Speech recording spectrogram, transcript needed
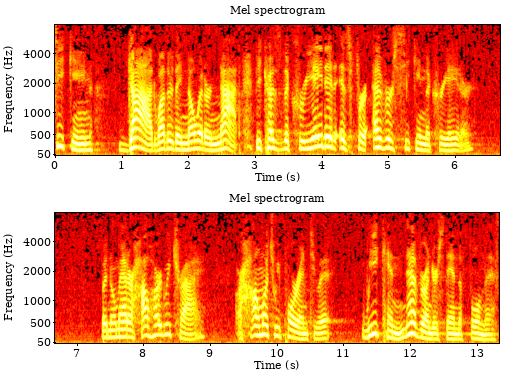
seeking God, whether they know it or not, because the created is forever seeking the creator. But no matter how hard we try or how much we pour into it, we can never understand the fullness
